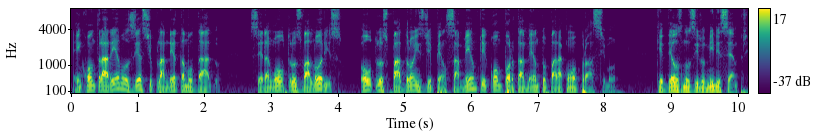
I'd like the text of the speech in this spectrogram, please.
encontraremos este planeta mudado. Serão outros valores, outros padrões de pensamento e comportamento para com o próximo. Que Deus nos ilumine sempre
